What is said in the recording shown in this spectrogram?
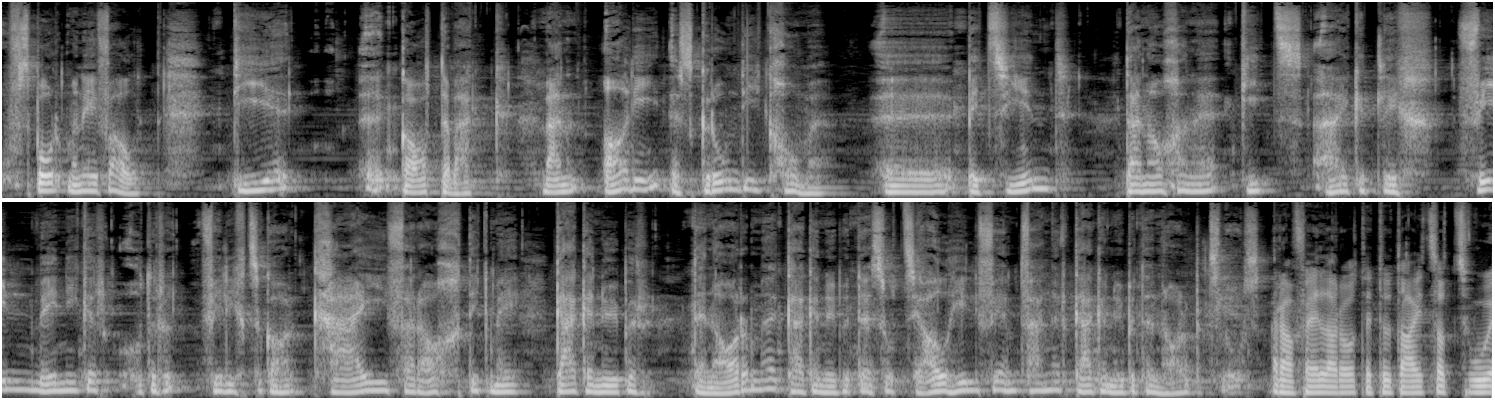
aufs Portemonnaie fällt, die äh, geht weg. Wenn alle ein Grundeinkommen äh, beziehen, dann gibt es eigentlich viel weniger oder vielleicht sogar keine Verachtung mehr gegenüber den Armen, gegenüber den Sozialhilfeempfängern, gegenüber den Arbeitslosen. Raffaella Roth, du da jetzt so zu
